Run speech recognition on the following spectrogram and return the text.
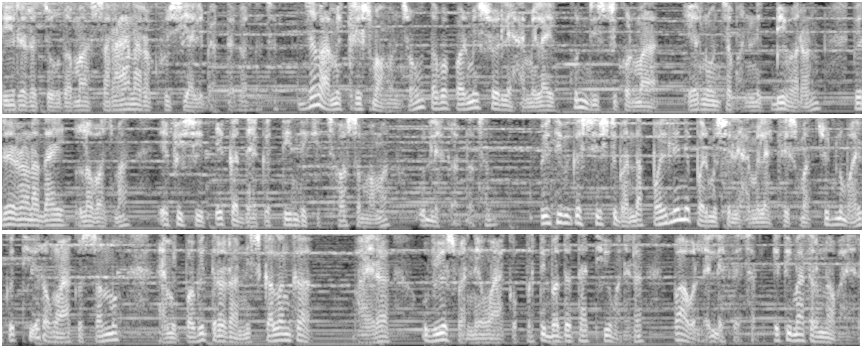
तेह्र र चौधमा सराहना र खुसियाली व्यक्त गर्दछन् जब हामी ख्रिस्टमा हुन्छौँ तब परमेश्वरले हामीलाई कुन दृष्टिकोणमा हेर्नुहुन्छ भन्ने विवरण प्रेरणादायी लवजमा एफिसी एक अध्यायको तीनदेखि छसम्ममा उल्लेख गर्दछन्। पृथ्वीको सृष्टिभन्दा पहिले नै परमेश्वरले हामीलाई ख्रिसमा चुन्नु भएको थियो र उहाँको सन्मुख हामी पवित्र र निष्कलङ्क भएर उभियोस् भन्ने उहाँको प्रतिबद्धता थियो भनेर पावलले लेख्दछन्। यति मात्र नभएर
